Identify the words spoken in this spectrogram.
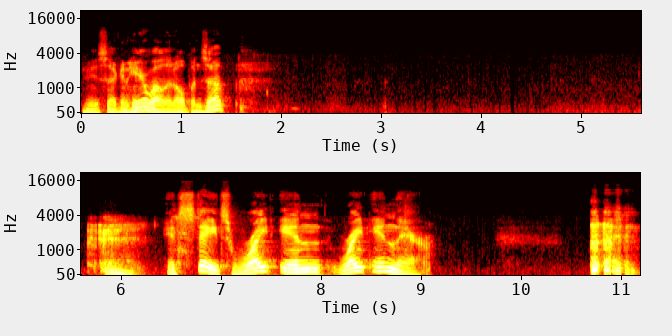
Give me a second here while it opens up. it states right in right in there.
